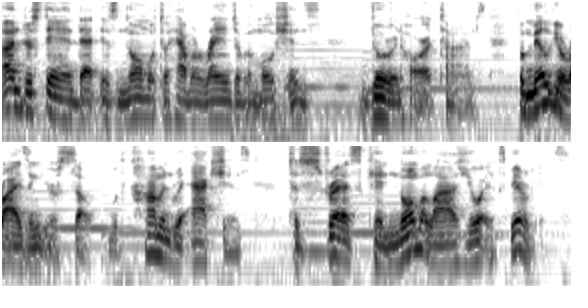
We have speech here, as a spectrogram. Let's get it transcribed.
Understand that it's normal to have a range of emotions during hard times. Familiarizing yourself with common reactions to stress can normalize your experience.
